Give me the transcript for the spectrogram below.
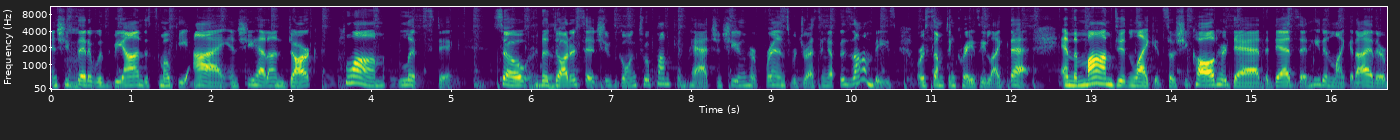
and she mm. said it was beyond a smoky eye, and she had on dark plum lipstick. So the daughter said she was going to a pumpkin patch and she and her friends were dressing up as zombies or something crazy like that. And the mom didn't like it. So she called her dad. The dad said he didn't like it either.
